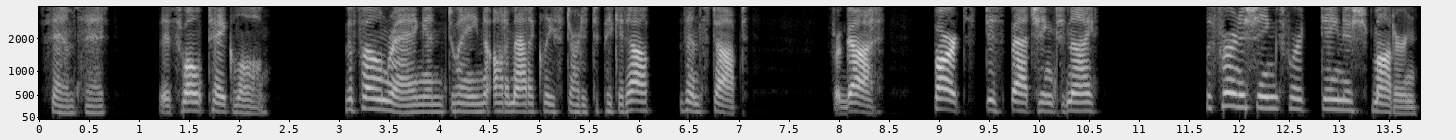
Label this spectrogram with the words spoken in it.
Sam said. This won't take long. The phone rang and Duane automatically started to pick it up, then stopped. Forgot. Bart's dispatching tonight. The furnishings were Danish modern,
